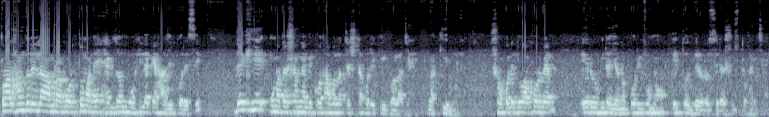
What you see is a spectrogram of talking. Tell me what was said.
তো আলহামদুলিল্লাহ আমরা বর্তমানে একজন মহিলাকে হাজির করেছি। দেখি ওনাদের সঙ্গে আমি কথা বলার চেষ্টা করি, কি বলা যায় বা কি বলে। সকলে দোয়া করবেন, এই রোগীটা যেন পরিপূর্ণ, এই তদ্বির রসিরা সুস্থ হয়ে যায়।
